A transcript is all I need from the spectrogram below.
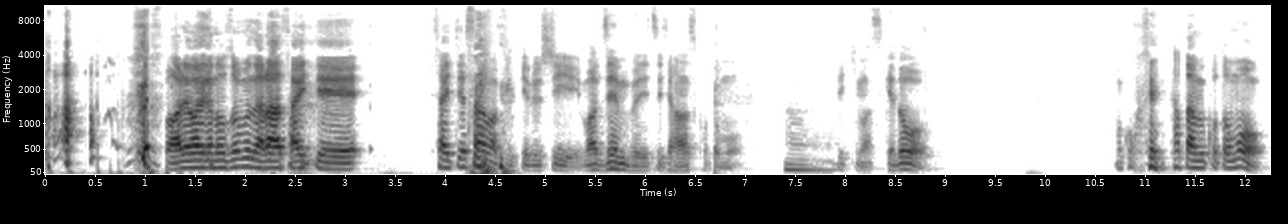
我々が望むなら最低、最低3枠いけるし、まあ全部について話すこともうんできますけど、まあここで畳むことも、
